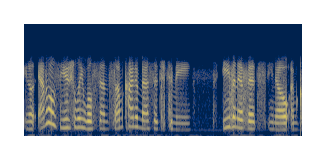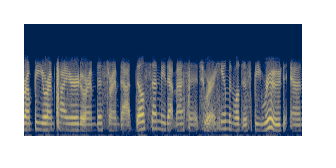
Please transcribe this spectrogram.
You know, animals usually will send some kind of message to me even if it's you know i'm grumpy or i'm tired or i'm this or i'm that they'll send me that message where a human will just be rude and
